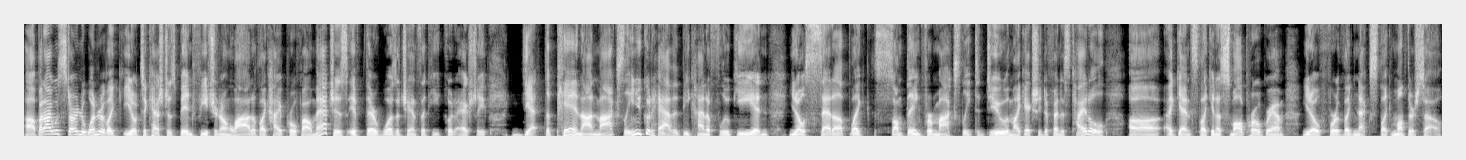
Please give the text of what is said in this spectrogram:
Uh, but I was starting to wonder, like, you know, Takeshita's been featured in a lot of like high profile matches. If there was a chance that he could actually get the pin on Moxley and you could have it be kind of fluky and, you know, set up like something for Moxley to do and like actually defend his title uh, against like in a small program, you know, for the next like month or so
